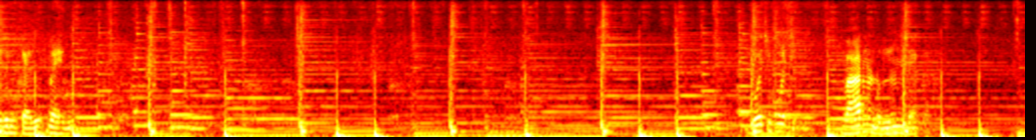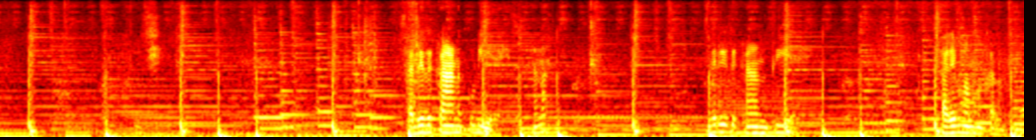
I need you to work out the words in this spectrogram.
ਵਾਹਿਗੁਰੂ ਕਹਿ ਦੋ ਵਾਹਿਗੁਰੂ ਬੋਝ ਬੋਝ ਬਾਹਰ ਨਾ ਡੁੱਲਣ ਦਿਆ ਕਰ ਸਾਡੀ ਦੁਕਾਨ ਕੁੜੀ ਹੈ ਹੈਨਾ ਮੇਰੀ ਦੁਕਾਨ ਦੀ ਹੈ ਸਾਰੇ ਮੰਮ ਕਰ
